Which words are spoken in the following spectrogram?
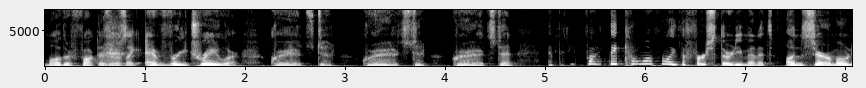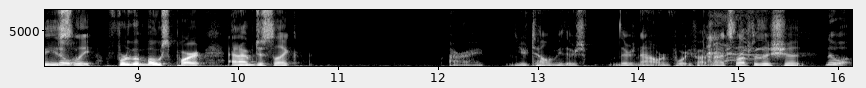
motherfuckers!" It was like every trailer, Cranston, Cranston, Cranston, and then he fuck. They come off in like the first thirty minutes unceremoniously for the most part, and I'm just like, "All right, you're telling me there's there's an hour and forty five minutes left of this shit." No,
